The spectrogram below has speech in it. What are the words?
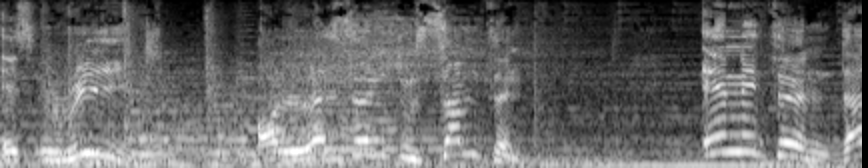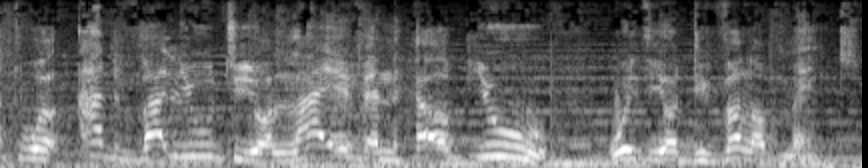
is read or listen to something. Anything that will add value to your life and help you with your development.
